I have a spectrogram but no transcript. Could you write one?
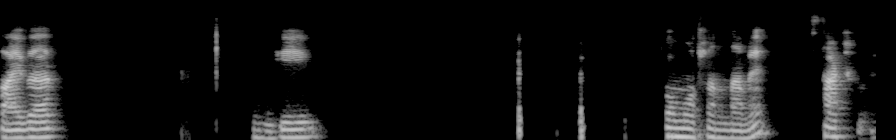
ফাইবার গিগ প্রমোশন নামে সার্চ করি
